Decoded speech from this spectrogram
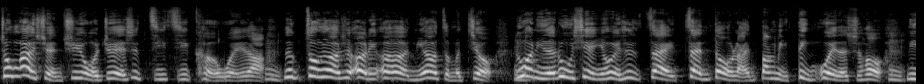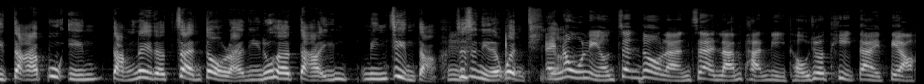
中二选区我觉得也是岌岌可危啦。那重要的是二零二二你要怎么救？如果你的路线永远是在战斗蓝帮你定位的时候，你打不赢党内的战斗蓝，你如何打赢民进党？这是你的问题。哎，那我问你哦，战斗蓝在蓝盘里头就替代掉。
